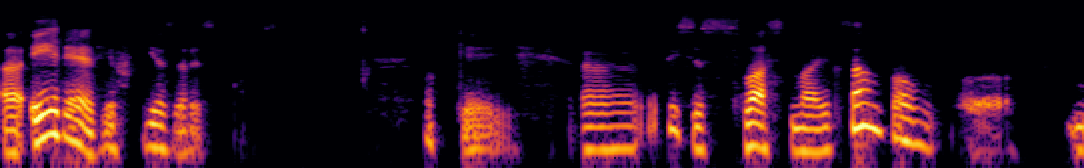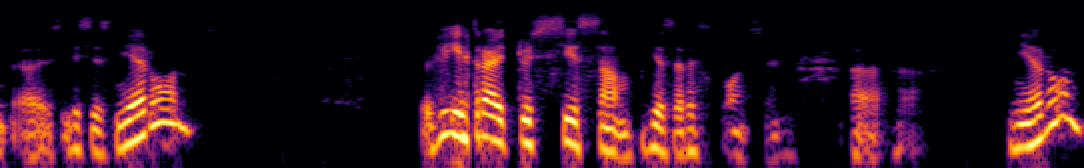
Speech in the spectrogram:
uh, area with piezo response. Okay, uh, this is last my example. Uh, this is neuron. We try to see some piezo response in uh, neuron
